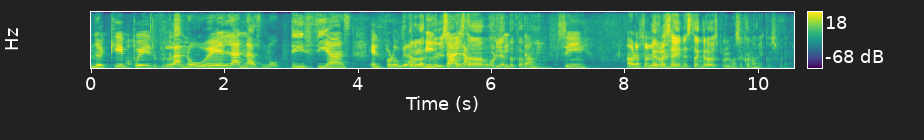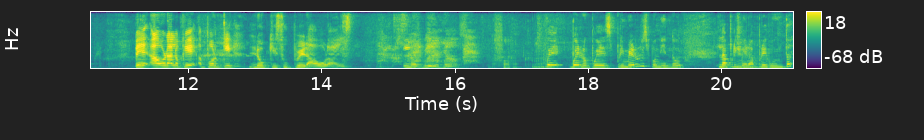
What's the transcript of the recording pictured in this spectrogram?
de que pues que la sí. novela, las noticias, el programita, televisión ya la está muriendo cosita. también. Sí. Ahora solo son- RCN está en graves problemas económicos, por ejemplo. Ahora lo que porque lo que supera ahora es los videojuegos. Pues, bueno, pues primero respondiendo la primera pregunta.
